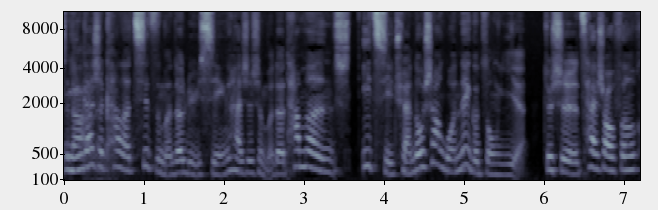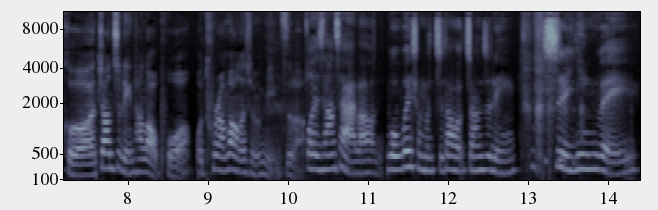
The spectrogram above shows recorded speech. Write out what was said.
你应该是看了《妻子们的旅行》还是什么的，他们一起全都上过那个综艺，就是蔡少芬和张智霖他老婆，我突然忘了什么名字了。我想起来了，我为什么知道张智霖，是因为。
